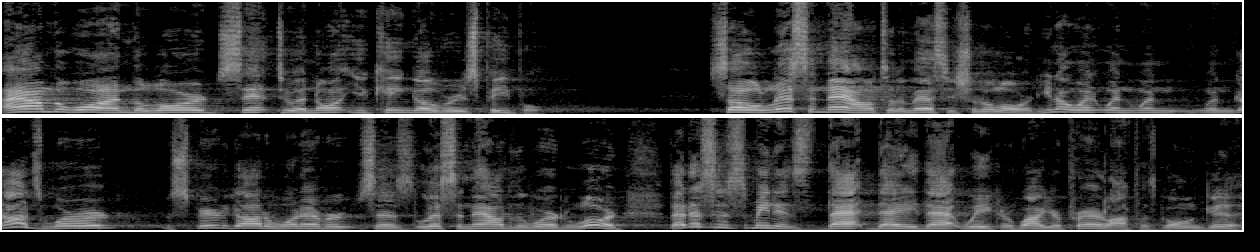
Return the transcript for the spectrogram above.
I am the one the Lord sent to anoint you king over his people. So listen now to the message from the Lord. You know, when, when, when, when God's word the Spirit of God or whatever says, listen now to the word of the Lord, that doesn't mean it's that day, that week, or while your prayer life was going good.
